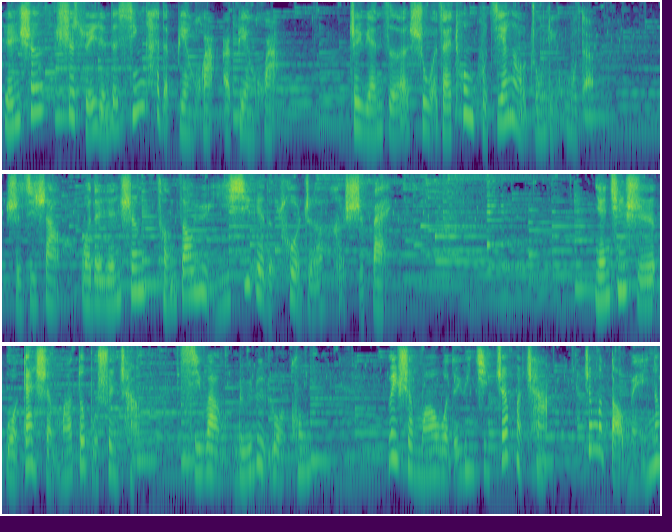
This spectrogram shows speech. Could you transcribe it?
人生是随人的心态的变化而变化，这原则是我在痛苦煎熬中领悟的。实际上，我的人生曾遭遇一系列的挫折和失败。年轻时，我干什么都不顺畅，希望屡屡落空。为什么我的运气这么差，这么倒霉呢？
